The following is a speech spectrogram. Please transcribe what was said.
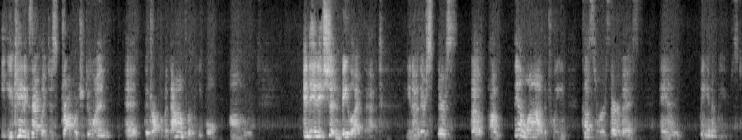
you can't exactly just drop what you're doing at the drop of a dime for people. Um, and, and it shouldn't be like that. You know, there's there's a, a thin line between customer service and being abused.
